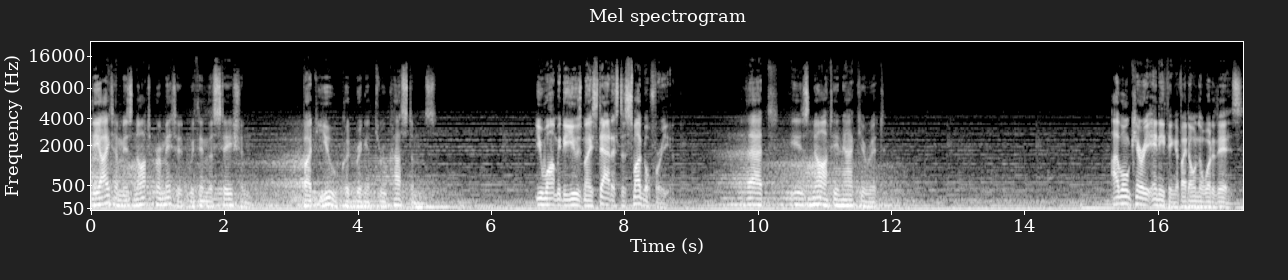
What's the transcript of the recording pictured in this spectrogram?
The item is not permitted within the station, but you could bring it through customs. You want me to use my status to smuggle for you? That is not inaccurate. I won't carry anything if I don't know what it is.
